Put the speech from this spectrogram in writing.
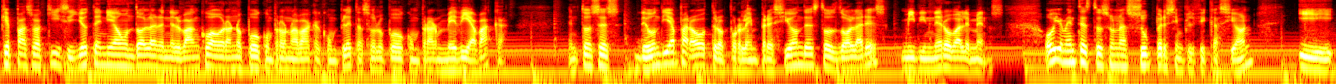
¿Qué pasó aquí? Si yo tenía un dólar en el banco, ahora no puedo comprar una vaca completa, solo puedo comprar media vaca. Entonces, de un día para otro, por la impresión de estos dólares, mi dinero vale menos. Obviamente esto es una súper simplificación y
